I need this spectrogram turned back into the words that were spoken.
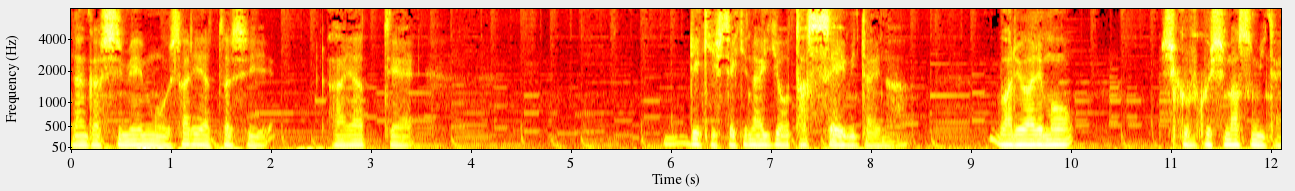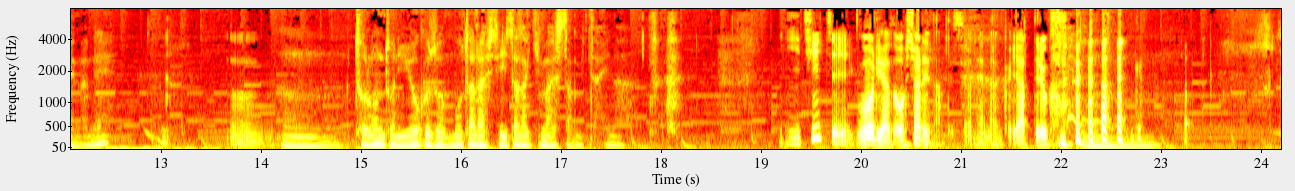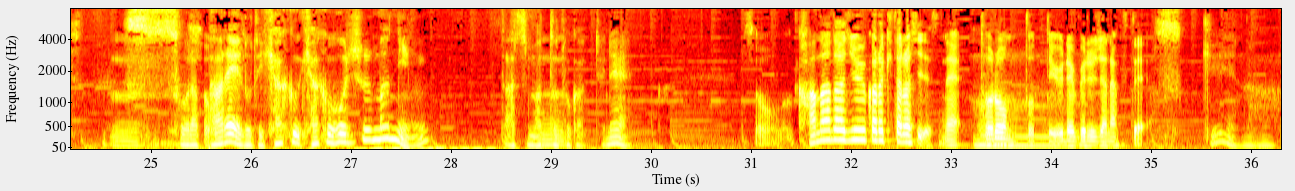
なんか紙面もおしゃれやったし、ああやって、歴史的な偉業達成みたいな、我々も祝福しますみたいなね、うん。うん、トロントによくぞもたらしていただきましたみたいな。いちいちウォリアーズおしゃれなんですよね。なんかやってること。うんうんそパレードで100、150万人集まったとかってね。そう。カナダ中から来たらしいですねうん。トロントっていうレベルじゃなくて。すっげえな。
